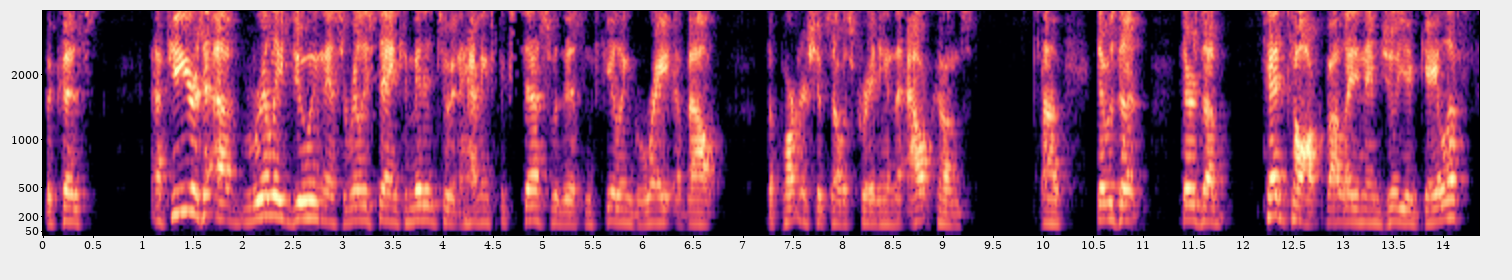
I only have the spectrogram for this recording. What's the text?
because a few years of really doing this and really staying committed to it and having success with this and feeling great about the partnerships I was creating and the outcomes. Uh, there was a there's a TED talk by a lady named Julia Galef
